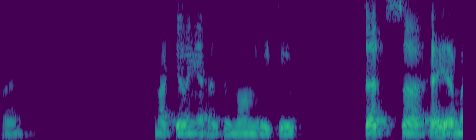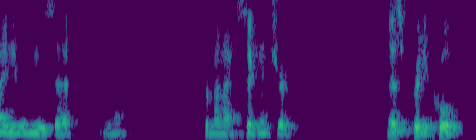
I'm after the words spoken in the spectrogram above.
right? Not getting it as I normally do that's, uh, hey, I might even use that, you know, for my next signature. That's pretty cool.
